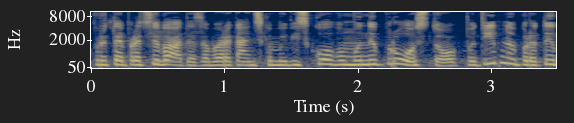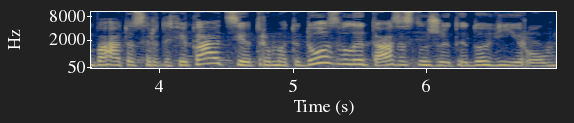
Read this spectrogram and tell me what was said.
Проте працювати з американськими військовими непросто. Потрібно пройти багато сертифікацій, отримати дозволи та заслужити довіру.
